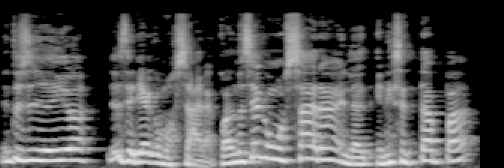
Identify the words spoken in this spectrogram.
Entonces yo digo, yo sería como Sara. Cuando sea como Sara, en, esa etapa,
